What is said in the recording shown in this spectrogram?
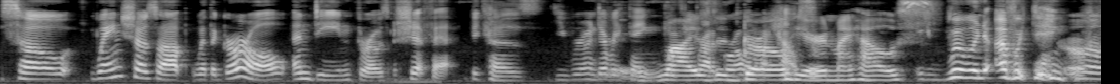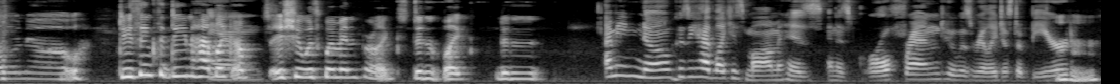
So Wayne shows up with a girl, and Dean throws a shit fit because you ruined everything. Why is a the girl, girl, in here in my house? You ruined everything. Oh no. Do you think the dean had like a issue with women, or like didn't like didn't? I mean, no, because he had like his mom and his and his girlfriend, who was really just a beard. Mhm.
